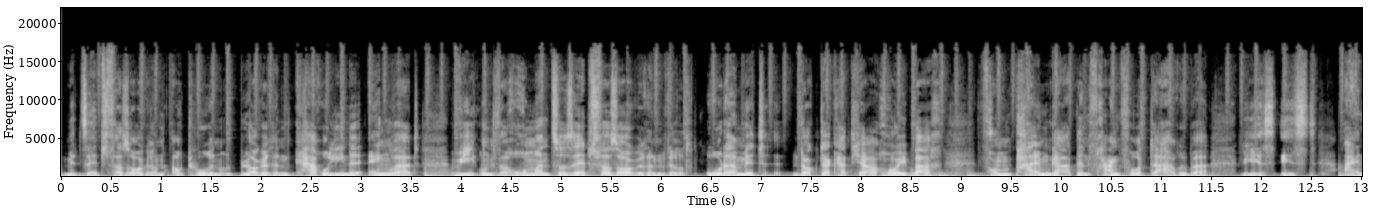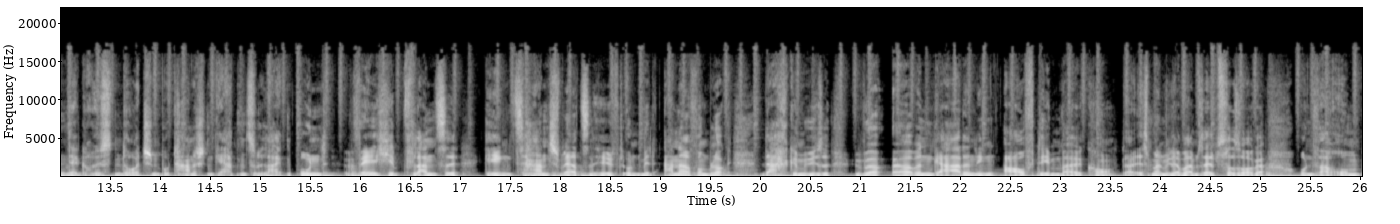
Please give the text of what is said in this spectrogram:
mit Selbstversorgerin, Autorin und Bloggerin Caroline Engwart, wie und warum man zur Selbstversorgerin wird. Oder mit Dr. Katja Heubach vom Palmgarten in Frankfurt darüber, wie es ist, einen der größten deutschen botanischen Gärten zu leiten und welche Pflanze gegen Zahnschmerzen hilft. Und mit Anna vom Blog Dachgemüse über Urban Gardening auf dem Balkon. Da ist man wieder beim Selbstversorger und warum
